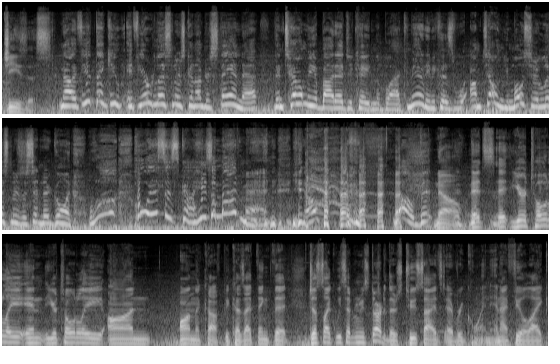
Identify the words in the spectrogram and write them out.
Jesus. Now, if you think you, if your listeners can understand that, then tell me about educating the black community because I'm telling you, most of your listeners are sitting there going, "What? Who is this guy? He's a madman," you know? no, th- No, it's it, you're totally in. You're totally on on the cuff because I think that just like we said when we started, there's two sides to every coin, and I feel like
